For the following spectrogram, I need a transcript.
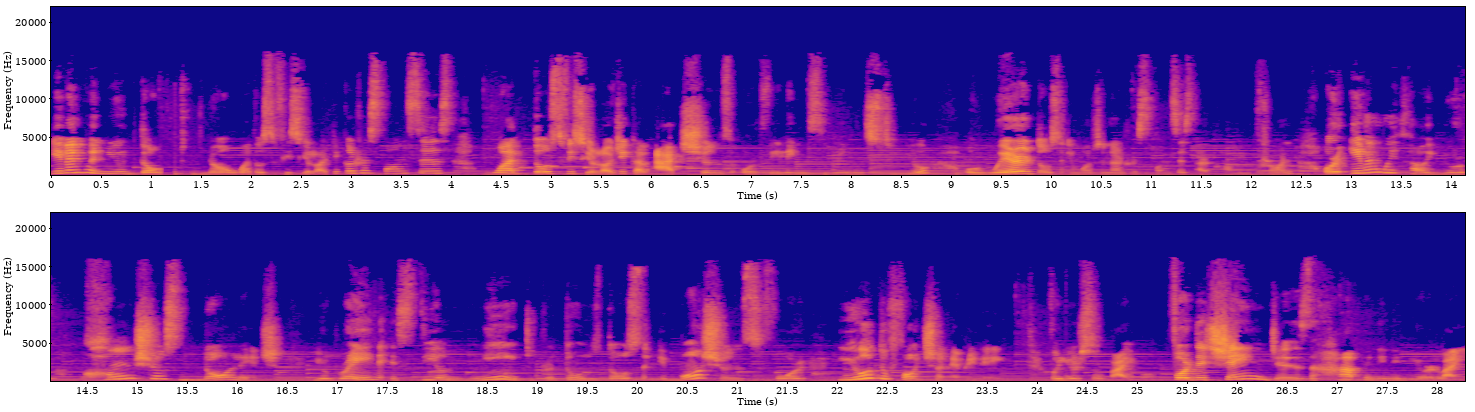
even when you don't know what those physiological responses, what those physiological actions or feelings means to you, or where those emotional responses are coming from, or even without your conscious knowledge, your brain still need to produce those emotions for you to function every day, for your survival, for the changes happening in your life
